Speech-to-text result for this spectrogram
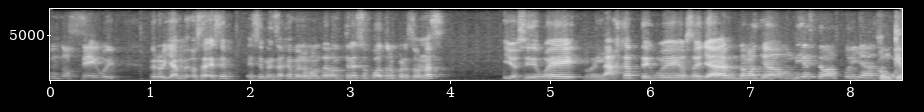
No sé, güey. Pero ya, me- o sea, ese, ese mensaje me lo mandaron tres o cuatro personas. Y yo así de, güey, relájate, güey. O sea, ya nada más ya un día este vato y ya. ¿Con qué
